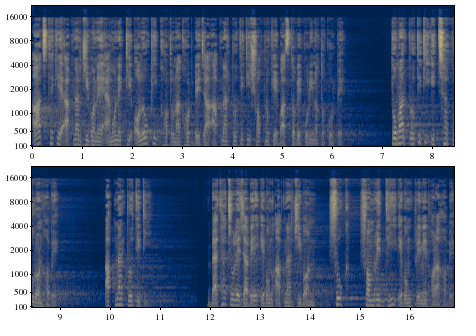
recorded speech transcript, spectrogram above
আজ থেকে আপনার জীবনে এমন একটি অলৌকিক ঘটনা ঘটবে যা আপনার প্রতিটি স্বপ্নকে বাস্তবে পরিণত করবে। তোমার প্রতিটি ইচ্ছা পূরণ হবে। আপনার প্রতিটি ব্যথা চলে যাবে এবং আপনার জীবন সুখ, সমৃদ্ধি এবং প্রেমে ভরা হবে।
